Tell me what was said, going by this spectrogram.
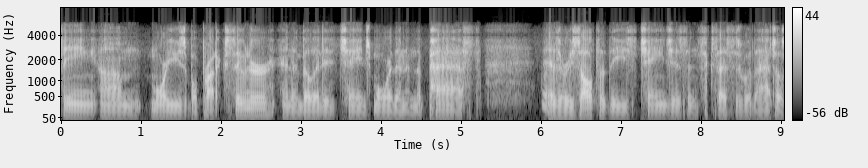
seeing um, more usable products sooner and the ability to change more than in the past. as a result of these changes and successes with Agile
